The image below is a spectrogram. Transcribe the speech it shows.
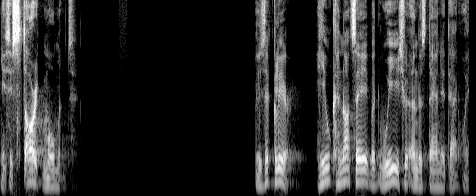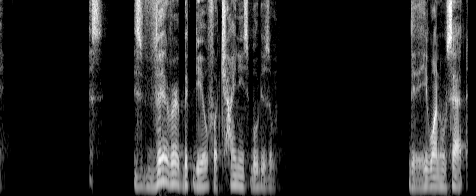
It's a historic moment. Is it clear? He cannot say, but we should understand it that way. It's, it's very, very big deal for Chinese Buddhism. The he one who said,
